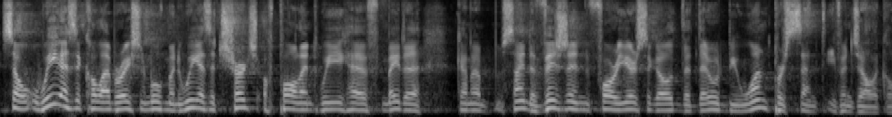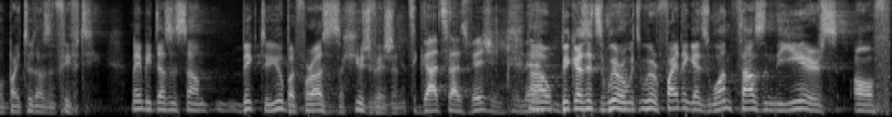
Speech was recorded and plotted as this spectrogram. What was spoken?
so we as a collaboration movement, we as a Church of Poland, we have made a kind of signed a vision four years ago that there would be 1% evangelical by 2050. Maybe it doesn't sound big to you, but for us, it's a huge vision. It's a God-sized vision. Uh, because it's, we're, we're fighting against 1,000 years of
